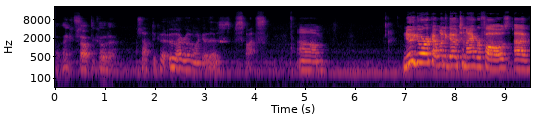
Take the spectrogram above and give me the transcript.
I think it's South Dakota. South Dakota. Ooh, I really want to go to those spots. Um, New York, I want to go to Niagara Falls. I've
